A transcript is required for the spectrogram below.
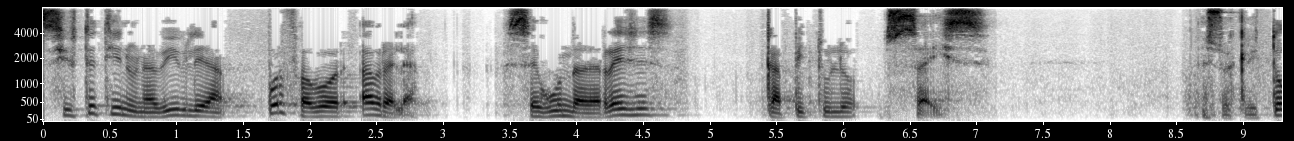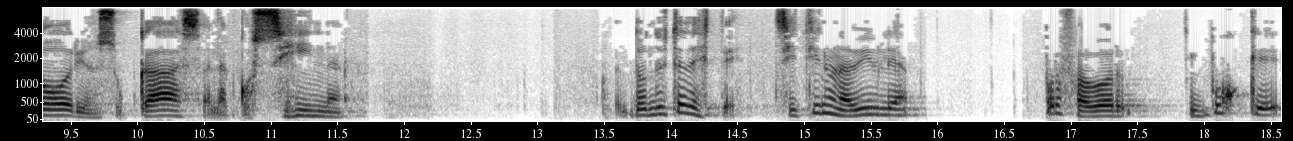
Si usted tiene una Biblia, por favor, ábrala. Segunda de Reyes, capítulo 6. En su escritorio, en su casa, la cocina, donde usted esté. Si tiene una Biblia, por favor, busque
